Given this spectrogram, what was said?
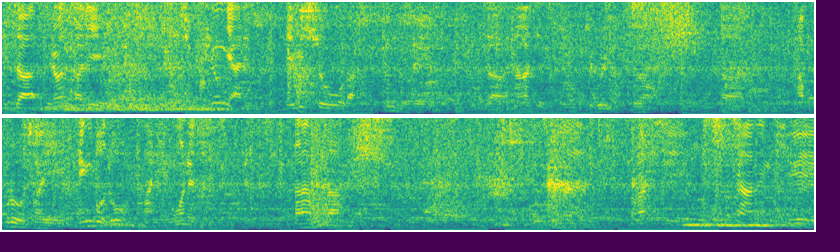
진짜 이런 날이 쉬운 게 아닌데 데뷔쇼라는 큰 무대에 진짜 다 같이 기분이 좋고요. 자, 앞으로 저희 행보도 많이 응원해 주셨으 사랑합니다. 저는 저같이 흔치 않은 기회에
